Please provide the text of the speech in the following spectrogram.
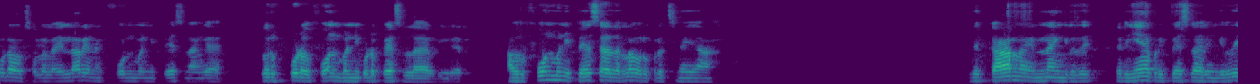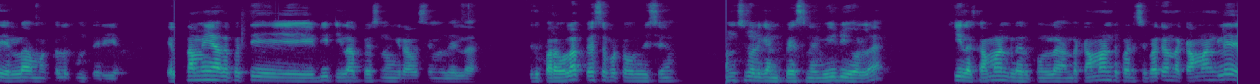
கூட அவர் சொல்லலை. எல்லாரும் எனக்கு ஃபோன் பண்ணி பேசுனாங்க. இவர் கூட ஃபோன் பண்ணி கூட பேசலை அப்படிங்கிறாரு. அவர் ஃபோன் பண்ணி பேசாதெல்லாம் ஒரு பிரச்சனையா? இதுக்கு காரணம் என்னங்கிறது இவர் ஏன் அப்படி பேசுகிறாருங்கிறது எல்லா மக்களுக்கும் தெரியும். எல்லாமே அதை பற்றி டீட்டெயிலாக பேசணுங்கிற அவசியம் இல்லை இல்லை. இது பரவலாக பேசப்பட்ட ஒரு விஷயம். மன்சூர் அலிகான் பேசின வீடியோவில் கீழே கமாண்டில் இருக்கும்ல அந்த கமாண்ட் படித்து பார்த்து அந்த கமாண்ட்லேயே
